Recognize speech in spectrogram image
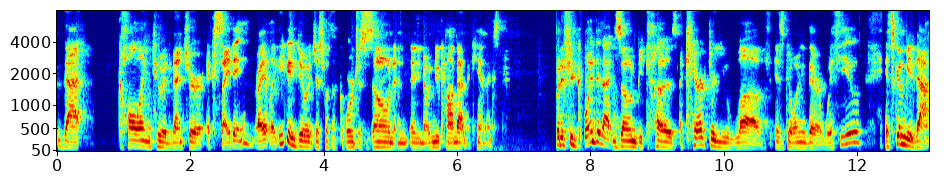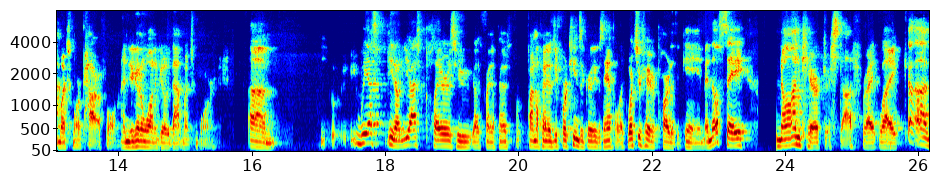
that calling to adventure exciting, right? Like you can do it just with a gorgeous zone and, and you know new combat mechanics. But if you're going to that zone because a character you love is going there with you, it's going to be that much more powerful, and you're going to want to go that much more. Um, we ask, you know, you ask players who like Final Fantasy, Final Fantasy 14 is a great example. Like, what's your favorite part of the game? And they'll say non-character stuff, right? Like uh,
